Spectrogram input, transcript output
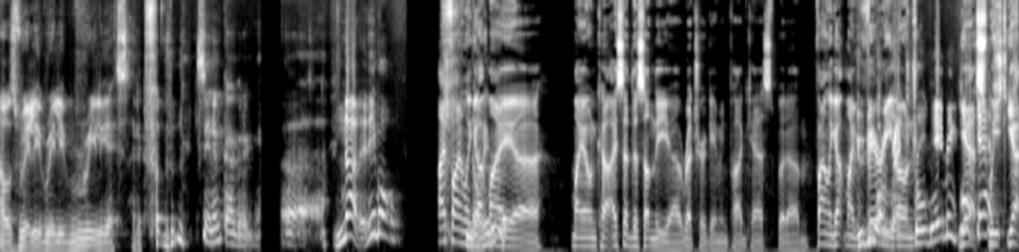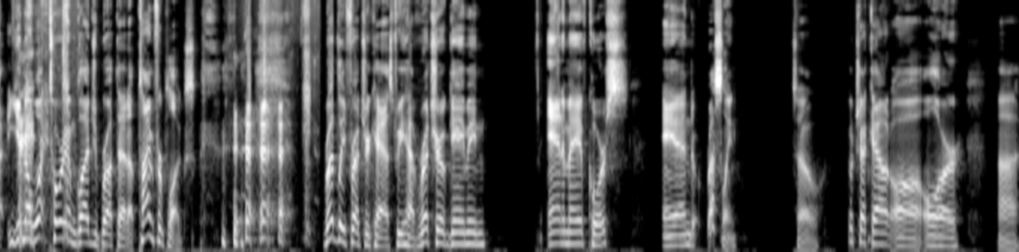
I was really, really, really excited for the next Senran Kagura game. Uh, Not anymore. I finally Not got even my uh, my own. Co- I said this on the uh, retro gaming podcast, but um, finally got my You very do a own. retro gaming Yes, podcast? we. Yeah, you know what, Tori? I'm glad you brought that up. Time for plugs. Red Leaf Retrocast. We have retro gaming, anime, of course, and wrestling. So go check out all, all our uh,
